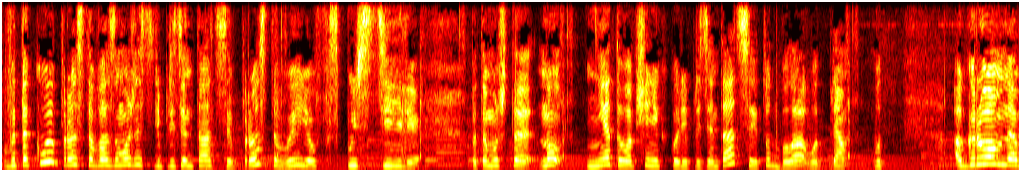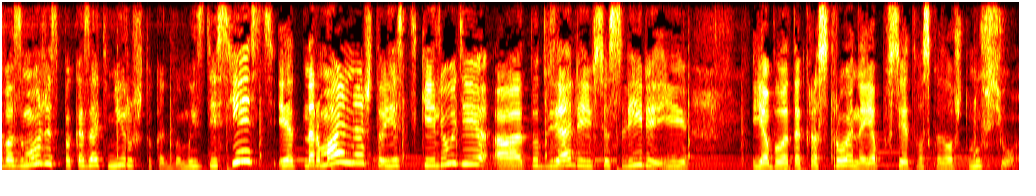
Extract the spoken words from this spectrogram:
вы такую просто возможность репрезентации, просто вы ее спустили. Потому что, ну, нету вообще никакой репрезентации, и тут была вот прям вот огромная возможность показать миру, что как бы мы здесь есть, и это нормально, что есть такие люди, а тут взяли и все слили, и я была так расстроена, я после этого сказала, что ну все,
